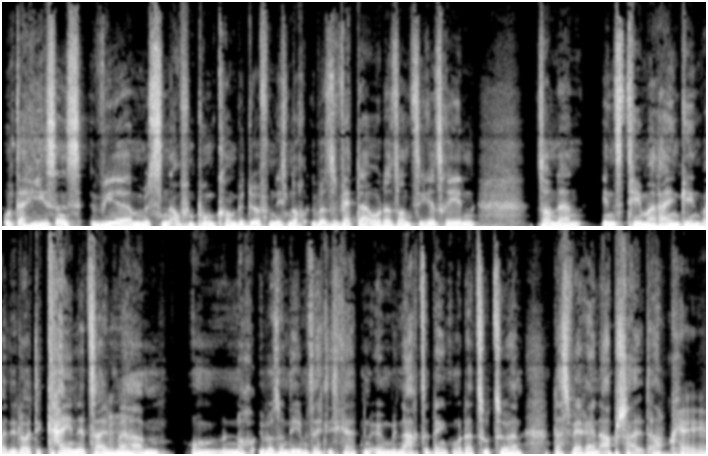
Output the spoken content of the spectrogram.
Und da hieß es, wir müssen auf den Punkt kommen, wir dürfen nicht noch übers Wetter oder sonstiges reden, sondern ins Thema reingehen, weil die Leute keine Zeit Mhm. mehr haben, um noch über so Nebensächlichkeiten irgendwie nachzudenken oder zuzuhören. Das wäre ein Abschalter. Okay.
